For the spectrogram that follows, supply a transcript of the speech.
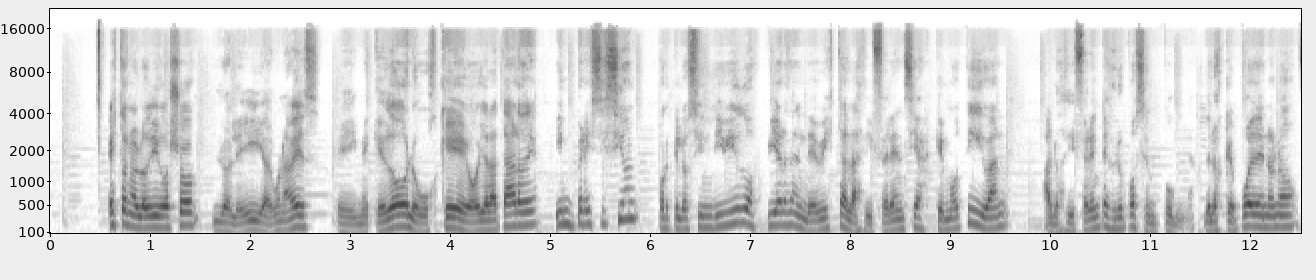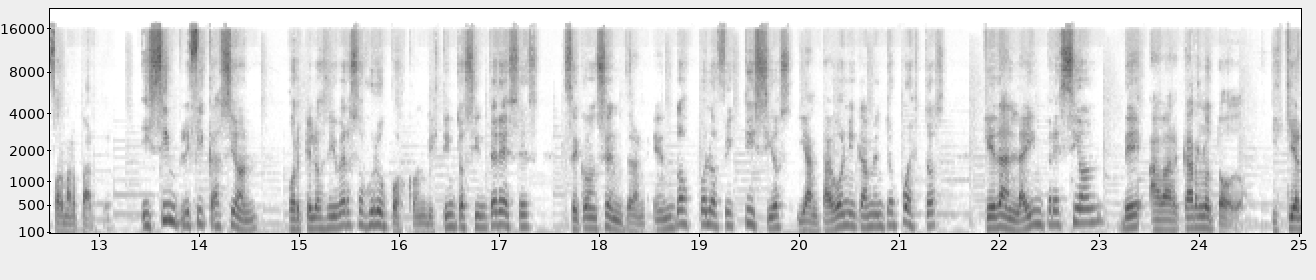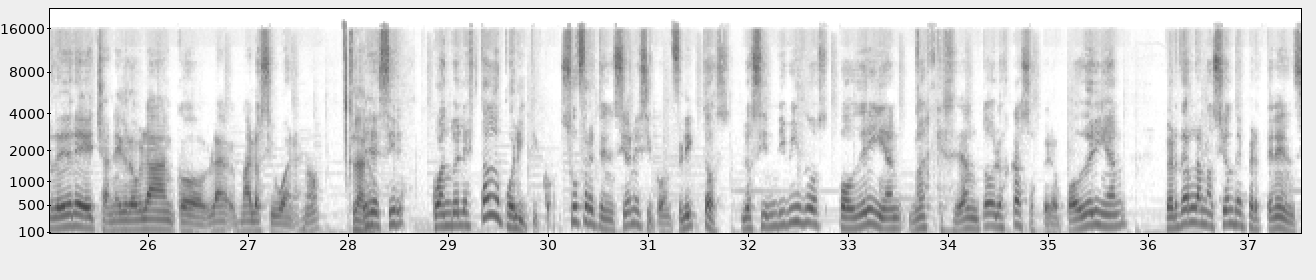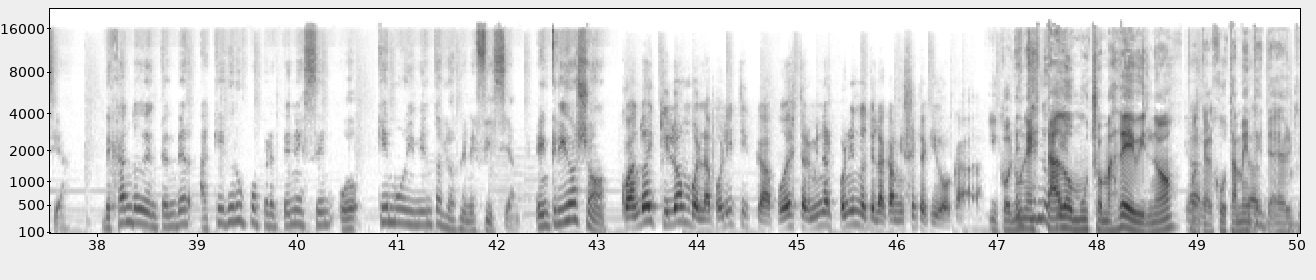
Esto no lo digo yo, lo leí alguna vez eh, y me quedó, lo busqué hoy a la tarde. Imprecisión porque los individuos pierden de vista las diferencias que motivan a los diferentes grupos en pugna, de los que pueden o no formar parte. Y simplificación porque los diversos grupos con distintos intereses se concentran en dos polos ficticios y antagónicamente opuestos que dan la impresión de abarcarlo todo. Izquierda y derecha, negro, blanco, bla- malos y buenos, ¿no? Claro. Es decir, cuando el Estado político sufre tensiones y conflictos, los individuos podrían, no es que se dan todos los casos, pero podrían perder la noción de pertenencia, dejando de entender a qué grupo pertenecen o qué movimientos los benefician. En criollo, cuando hay quilombo en la política, podés terminar poniéndote la camiseta equivocada. Y con un estado que- mucho más débil, ¿no? Claro, Porque justamente claro.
